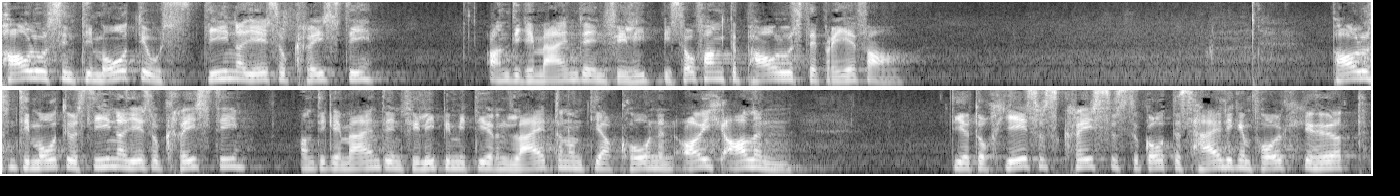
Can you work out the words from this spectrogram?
Paulus und Timotheus, Diener Jesu Christi, an die Gemeinde in Philippi. So fängt der Paulus den Brief an. Paulus und Timotheus, Diener Jesu Christi, an die Gemeinde in Philippi mit ihren Leitern und Diakonen, euch allen, die ihr durch Jesus Christus zu Gottes heiligem Volk gehört,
